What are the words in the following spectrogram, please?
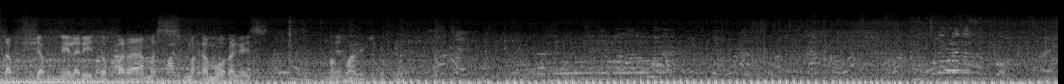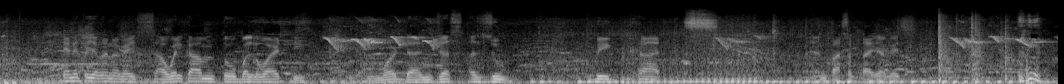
stop shop nila dito para mas makamura guys. Pag Yan. quality kasi. Yan ito yung ano guys, uh, welcome to Balwarte. More than just a zoo. Big cats. Ayan, pasok tayo guys.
